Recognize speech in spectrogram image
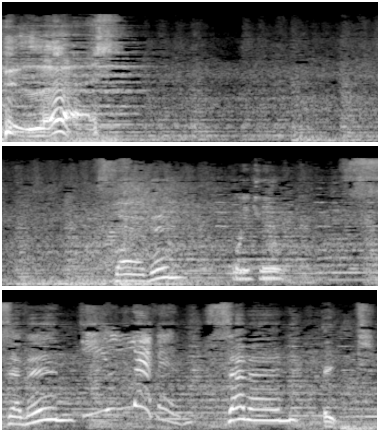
Plus! Seven, Twenty-two. seven, Eleven. seven, eight.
